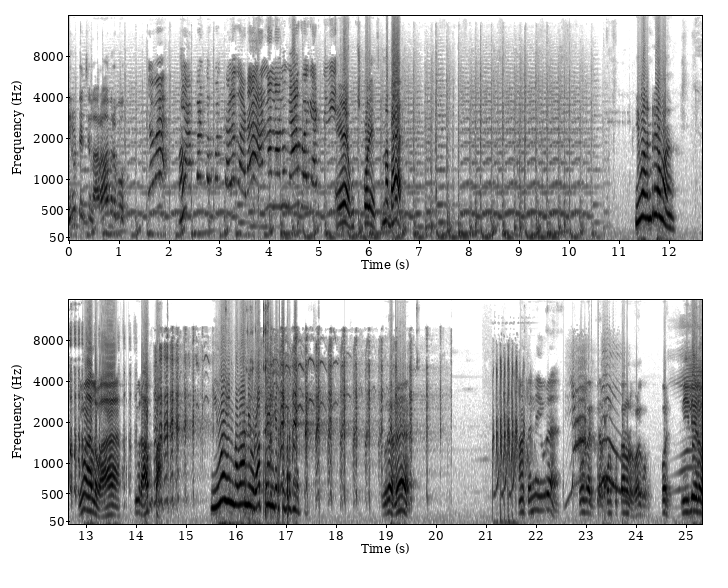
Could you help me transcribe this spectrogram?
ಏನು ಟೆನ್ಷನ್ ಇಲ್ಲ ಆರಾಮ್ ಇರ್ಬೋದು. ಅಪ್ಪನ್ ಕರ್ಕೊಂಡ್ ಕೆಳಗ್ ಆಡ, ಅಣ್ಣ ನಾನು ಮ್ಯಾಗ್ ಹೋಗಿ ಆಡ್ತೀವಿ. ಏ ಹುಚ್ಕೊಳೆ ಸುಮ್ಮ ಬಾ. ಇವ ಅನ್ರಿ ಅವ? ಇವ ಅಲ್ವಾ? ಇವ್ರ ಅಪ್ಪ. ಇವ ಹಿಂಗದ ನೀವ್ ರೊಕ್ಕ ಹೆಂಗ್ ಇರ್ತ ಬರ್ತ ಇವ್ರೇನ? ಹಾ ತನ್ನೆ ಇವ್ರ. ಹೋಗ್ ಅಲ್ಲಿ ಕರ್ಕೊಂಡ್ ಕೂತಾನ ನೋಡು ಒಳಗ್ ಹೋಗ್. ಹೋರಿ. ನೀ ಇಲ್ಲೇ ಇರೋ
